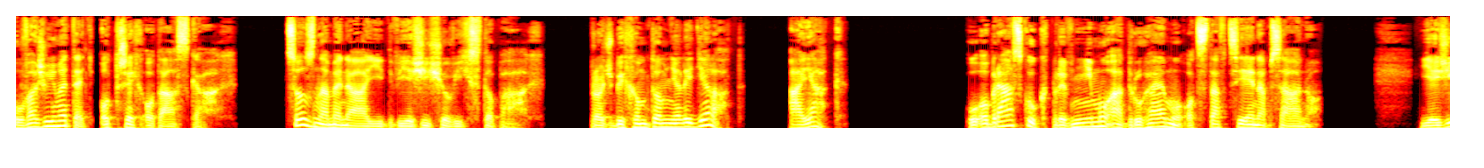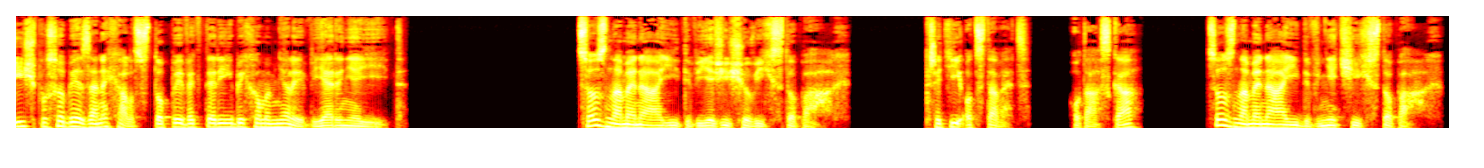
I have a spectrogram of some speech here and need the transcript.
Uvažujme teď o třech otázkách. Co znamená jít v Ježíšových stopách? Proč bychom to měli dělat? A jak? U obrázku k prvnímu a druhému odstavci je napsáno Ježíš po sobě zanechal stopy, ve kterých bychom měli věrně jít. Co znamená jít v Ježíšových stopách? Třetí odstavec. Otázka. Co znamená jít v něčích stopách?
